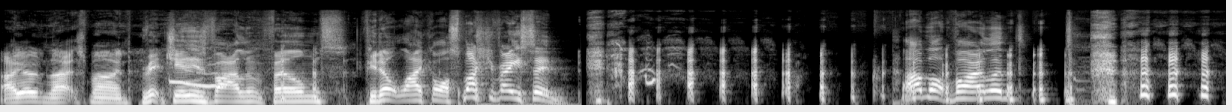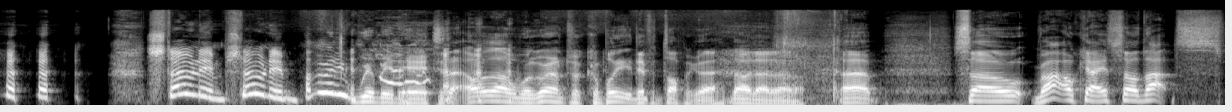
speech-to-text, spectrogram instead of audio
I own that. It's mine. Richie and his violent films. If you don't like them, I'll smash your face in. I'm not violent. Stone him. Stone him. Are there any women here today? Oh no, we're going on to a completely different topic there. No, no, no, no. Uh, so right, okay, so that's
